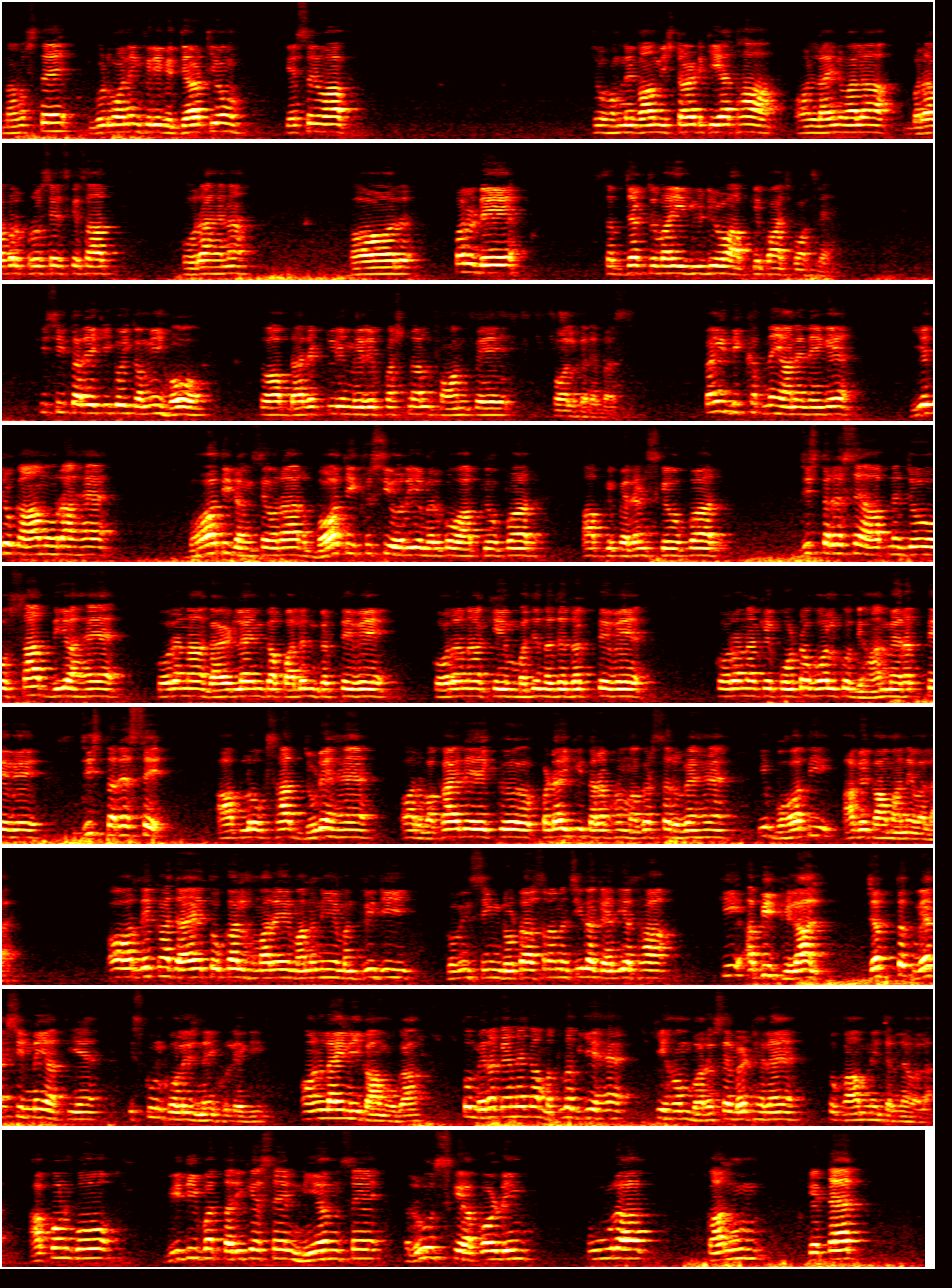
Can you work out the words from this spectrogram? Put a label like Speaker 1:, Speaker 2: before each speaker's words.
Speaker 1: नमस्ते good morning free विद्यार्थियों। कैसे हो आप? जो हमने काम स्टार्ट किया था ऑनलाइन वाला, बराबर प्रोसेस के साथ हो रहा है ना? और per day subject Y video आपके पास पहुँच रहे हैं। किसी तरह की कोई कमी हो तो आप डायरेक्टली मेरे पर्सनल फ़ोन पे कॉल करें बस। कहीं दिक्कत नहीं आने देंगे। ये जो काम हो रहा है बहुत ही ढंग से हो रहा है बहुत ही खुशी हो रही है मेरे को आपके ऊपर, आपके पेरेंट्स के ऊपर। जिस तरह से आपने जो साथ दिया है कोरोना गाइडलाइन का पालन करते हुए, कोरोना के मद्देनजर रखते हुए, कोरोना के प्रोटोकॉल को ध्यान में रखते हुए, जिस तरह से आप लोग साथ जुड़े हैं और बाकायदे एक पढ़ाई की तरफ़ हम अग्रसर हुए हैं, ये बहुत ही आगे काम आने वाला है। और देखा जाए तो कल हमारे माननीय मंत्री जी गोविंद सिंह डोटासरा ने सीधा कह दिया था कि अभी फ़िलहाल जब तक वैक्सीन नहीं आती है, स्कूल कॉलेज नहीं खुलेगी, ऑनलाइन ही काम होगा। तो मेरा कहने का मतलब ये है कि हम भरोसे बैठे रहें तो काम नहीं चलने वाला। अपन को विधिवत तरीके से, नियम से, रूल्स के अकॉर्डिंग पूरा कानून के तहत,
